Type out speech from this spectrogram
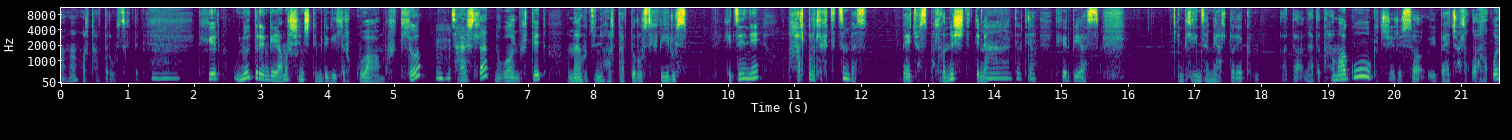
аа хорт хавдар үүсгдэг. Тэгэхээр өнөөдөр ингээ ямар шинж тэмдэг илэрхгүй байгаа мөртлөө цаашлаад нөгөө эмэгтэйд умай хүзүүний хорт хавдар үүсгэх вирус хизээний халдварлагдсан байсан байж бас болох нь шүү дээ тийм ээ. Тэгэхээр би бас бэлгийн замын алдуурыг одоо надад хамаагүй гэж ерөөсөө байж болохгүй байхгүй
